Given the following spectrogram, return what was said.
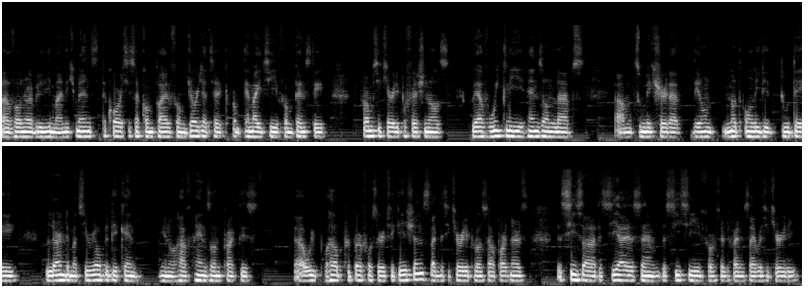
uh, vulnerability management. The courses are compiled from Georgia Tech, from MIT, from Penn State, from security professionals. We have weekly hands-on labs um, to make sure that they don't not only do they learn the material, but they can you know have hands-on practice. Uh, we help prepare for certifications like the Security Plus, our partners, the CISA, the CISM, the CC for certified in cybersecurity,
